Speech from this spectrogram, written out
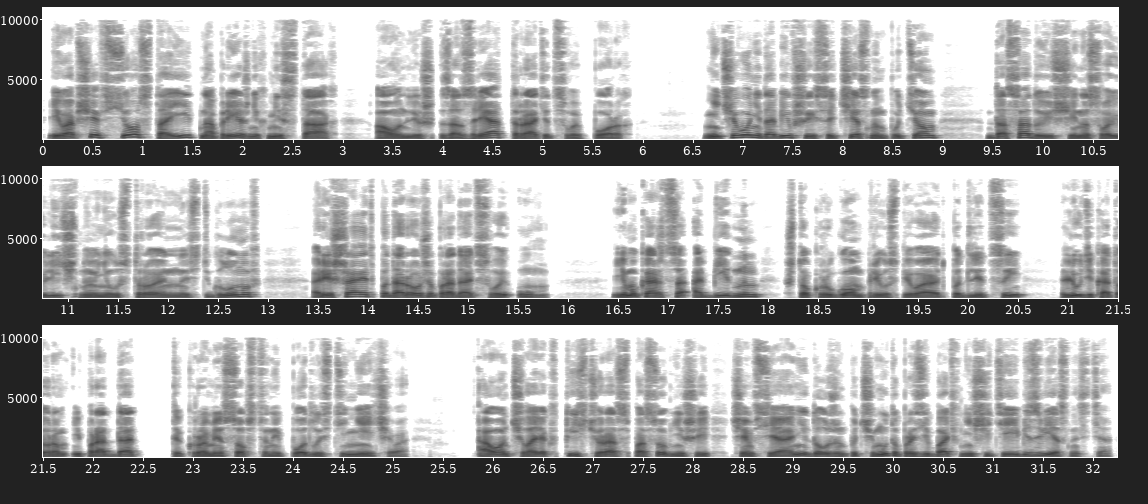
и вообще все стоит на прежних местах – а он лишь зазря тратит свой порох. Ничего не добившийся честным путем, досадующий на свою личную неустроенность Глумов, решает подороже продать свой ум. Ему кажется обидным, что кругом преуспевают подлецы, люди, которым и продать-то кроме собственной подлости нечего. А он, человек в тысячу раз способнейший, чем все они, должен почему-то прозябать в нищете и безвестности.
